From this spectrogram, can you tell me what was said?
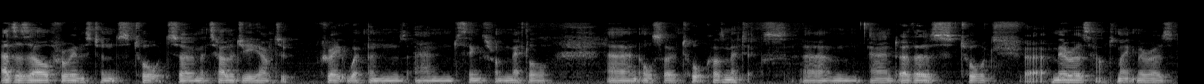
Azazel, for instance, taught uh, metallurgy, how to create weapons and things from metal, and also taught cosmetics. Um, and others taught uh, mirrors, how to make mirrors.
